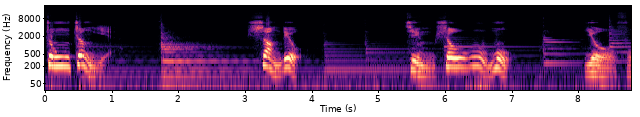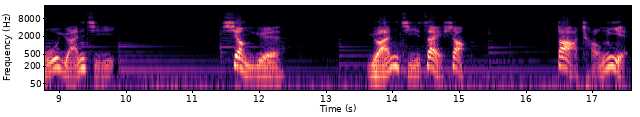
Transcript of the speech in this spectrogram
中正也。上六，景收物木，有福元吉。相曰：元吉在上，大成也。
